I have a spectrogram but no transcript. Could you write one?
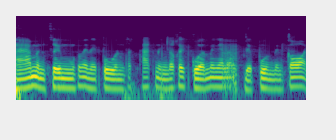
น้ำมันซึมเข้าไปในปูนสักพักหนึ่งแล้วค่อยกวนไม่งั้นแล้วเดี๋ยวปูนเป็นก้อน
